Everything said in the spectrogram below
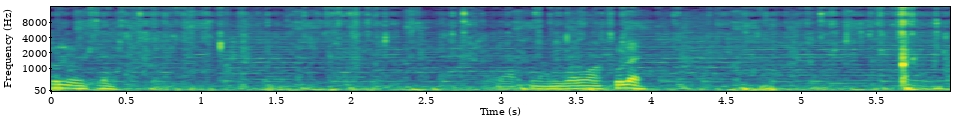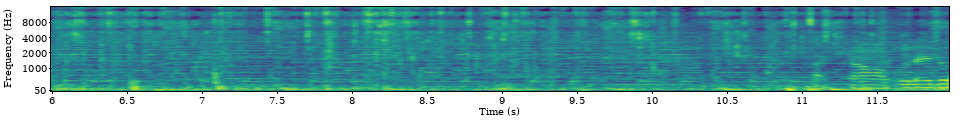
किल्लोचा माकूल एक नंबर माकूल आहे मोठा माकुल आहे तो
